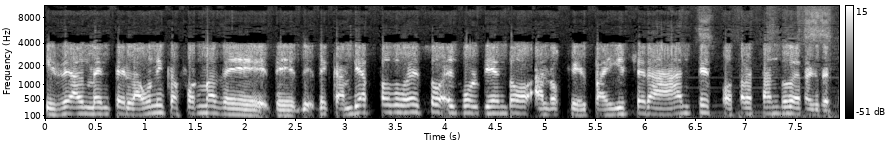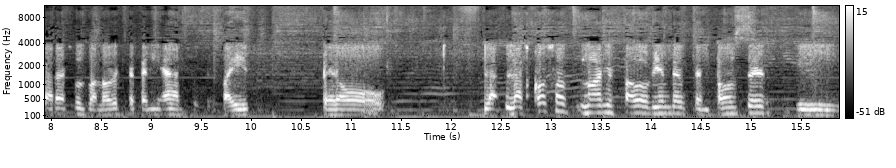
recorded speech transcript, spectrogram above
y realmente la única forma de, de, cambiar todo eso es volviendo a lo que el país era antes o tratando de regresar a esos valores que tenía antes el país. Pero las cosas no han estado bien desde entonces y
